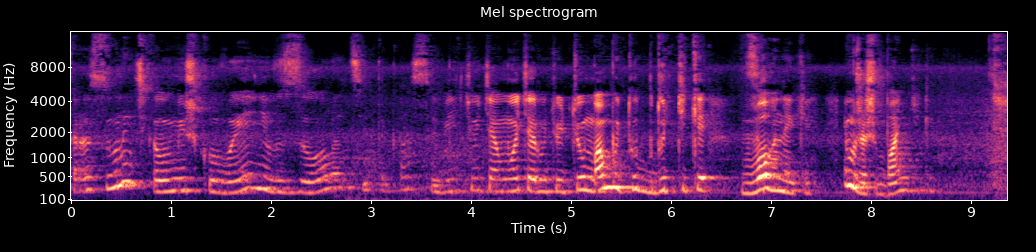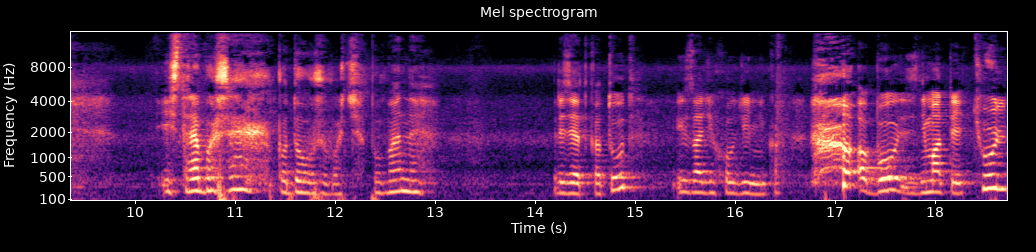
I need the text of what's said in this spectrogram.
красунечка у мішковині, в золоті, така собі тютя, мотя, тютю. Мабуть, тут будуть тільки вогники. І може ж бантики. І треба ще подовжувати, бо в мене розетка тут і ззаді холодильника. Або знімати тюль,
